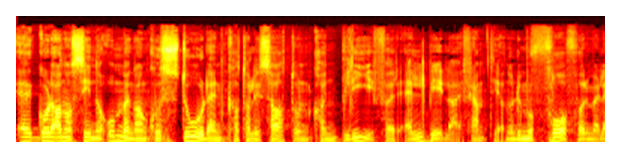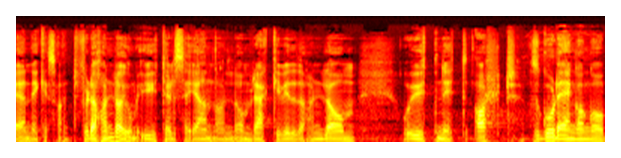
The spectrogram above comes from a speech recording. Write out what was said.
eh, går det an å si noe om en gang hvor stor den katalysatoren kan bli for elbiler i fremtida? Når du må få Formel 1, ikke sant? For det handler jo om ytelse igjen, det handler om rekkevidde, det handler om å utnytte alt. Så går det en gang å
